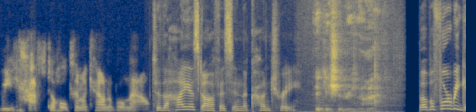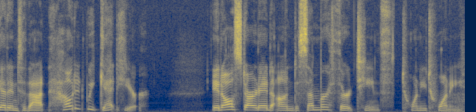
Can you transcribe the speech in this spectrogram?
We have to hold him accountable now. To the highest office in the country. I think he should resign. But before we get into that, how did we get here? It all started on December 13th, 2020.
